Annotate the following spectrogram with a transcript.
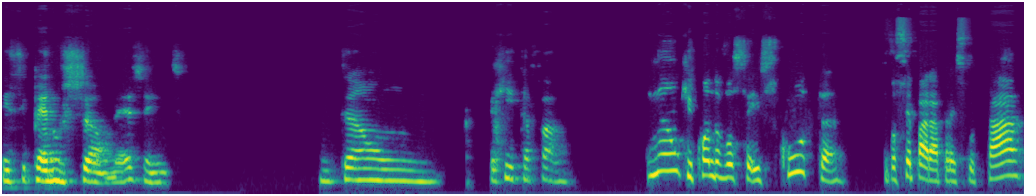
Esse pé no chão, né, gente? Então, Rita, fala. Não, que quando você escuta, se você parar para escutar,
